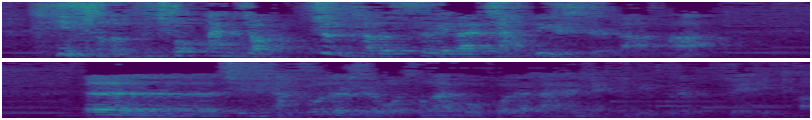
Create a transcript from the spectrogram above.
你怎么不就按照正常的思维来讲历史呢啊？呃，其实想说的是，我从来不活在大家眼睛里，不是嘴里啊。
